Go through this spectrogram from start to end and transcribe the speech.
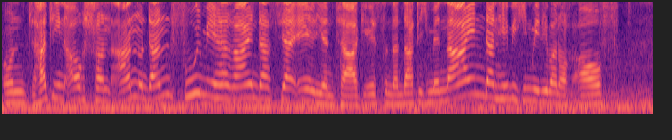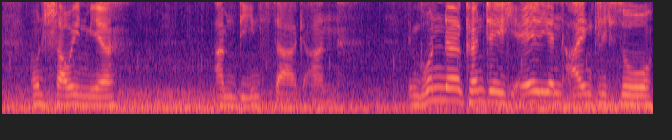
und hatte ihn auch schon an und dann fuhl mir herein, dass ja Alien-Tag ist und dann dachte ich mir, nein, dann hebe ich ihn mir lieber noch auf und schaue ihn mir am Dienstag an. Im Grunde könnte ich Alien eigentlich so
